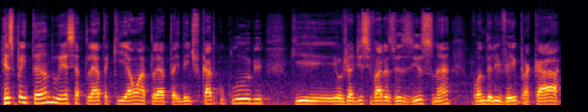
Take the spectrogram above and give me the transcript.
respeitando esse atleta que é um atleta identificado com o clube, que eu já disse várias vezes isso, né? Quando ele veio para cá,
